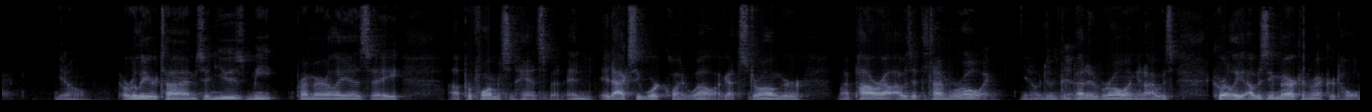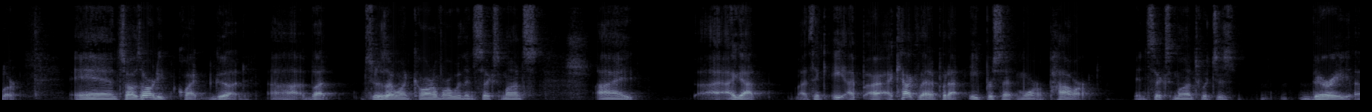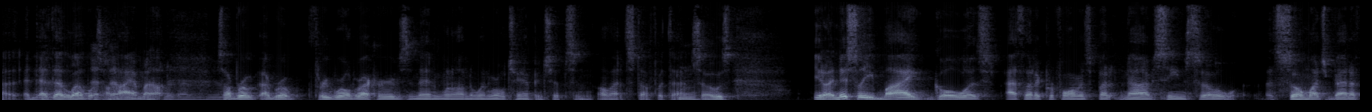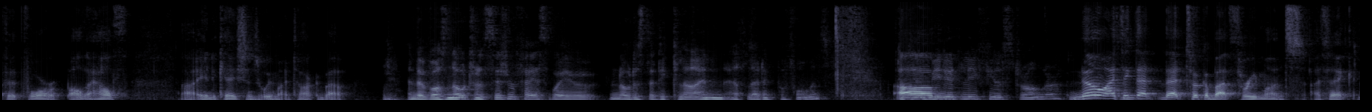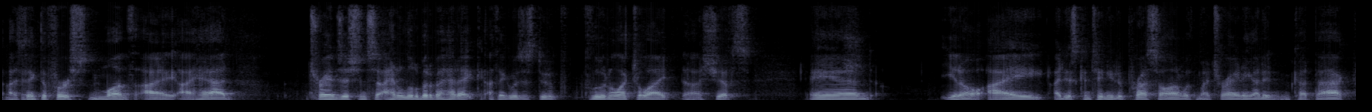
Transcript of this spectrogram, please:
you know, earlier times and used meat primarily as a, a performance enhancement, and it actually worked quite well. I got stronger my power out. I was at the time rowing, you know, doing competitive yeah. rowing, and I was currently I was the American record holder, and so I was already quite good. Uh, but as soon as I went carnivore, within six months, I I got I think eight, I, I calculated I put out eight percent more power in six months, which is very uh, at, yeah, at, that level it's a high amount. yeah. So I broke I broke three world records and then went on to win world championships and all that stuff with that. Mm. So it was you know, initially my goal was athletic performance, but now I've seen so so much benefit for all the health uh, indications we might talk about. And there was no transition phase where you noticed a decline in athletic performance. Did um, immediately feel stronger? No, I think that that took about three months. I think. Okay. I think the first month I, I had transitions. I had a little bit of a headache. I think it was just due to fluid electrolyte uh, shifts, and you know, I I just continued to press on with my training. I didn't cut back.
